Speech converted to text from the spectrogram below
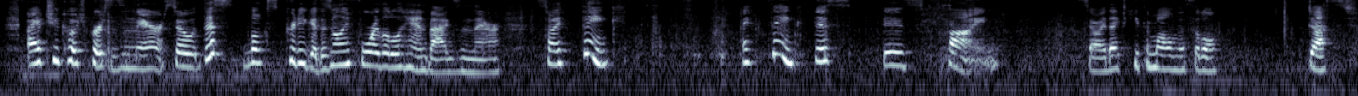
I have two Coach purses in there, so this looks pretty good. There's only four little handbags in there. So I think, I think this is fine. So I'd like to keep them all in this little dust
